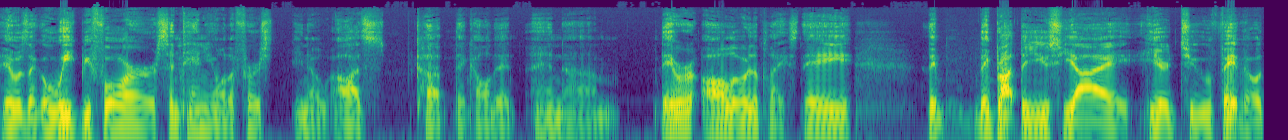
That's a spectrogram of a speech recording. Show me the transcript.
it was like a week before Centennial, the first, you know, Oz Cup they called it, and um, they were all over the place. They they they brought the UCI here to Fayetteville,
